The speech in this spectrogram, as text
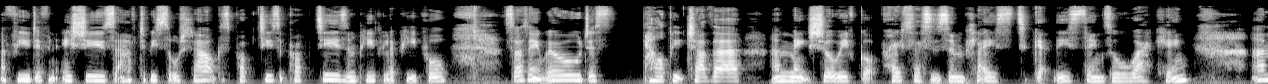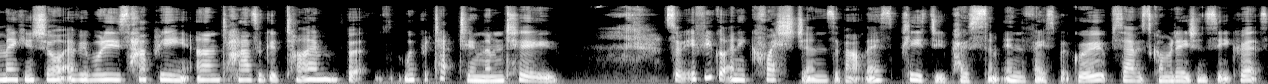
a few different issues that have to be sorted out because properties are properties and people are people. So I think we're all just help each other and make sure we've got processes in place to get these things all working and making sure everybody's happy and has a good time, but we're protecting them too. So if you've got any questions about this, please do post them in the Facebook group, Service Accommodation Secrets.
